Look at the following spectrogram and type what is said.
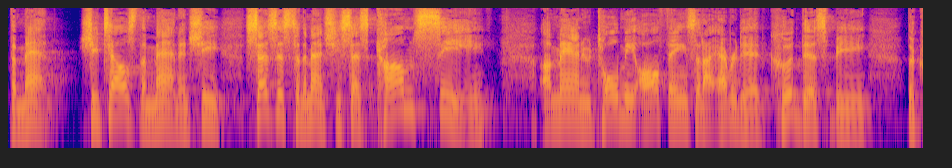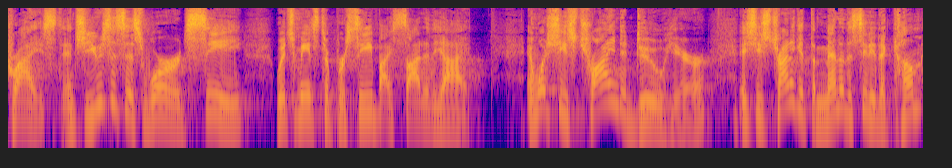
the men. She tells the men, and she says this to the men. She says, Come see a man who told me all things that I ever did. Could this be the Christ? And she uses this word, see, which means to perceive by sight of the eye. And what she's trying to do here is she's trying to get the men of the city to come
